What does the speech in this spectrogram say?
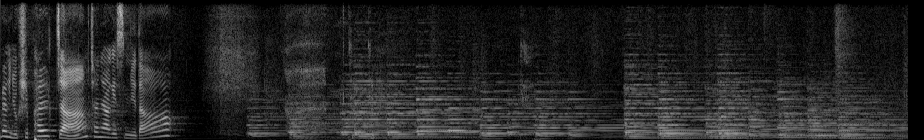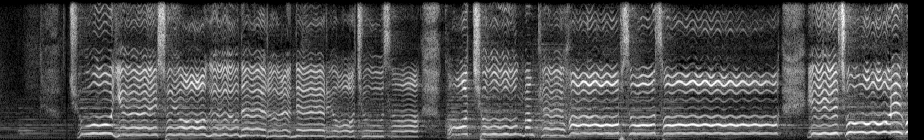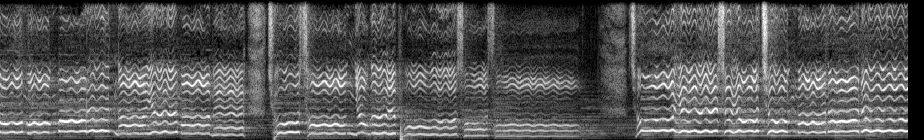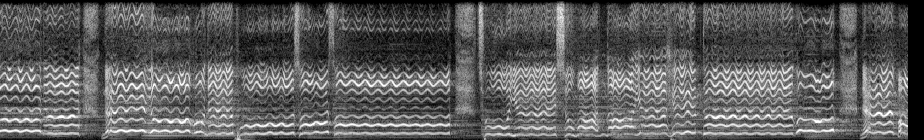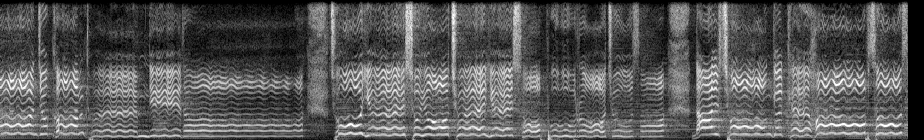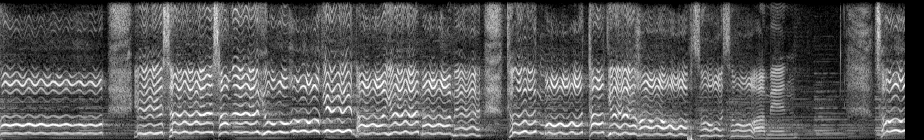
368장 찬양하겠습니다. 주 예수여 은혜를 내려주사 고충 많게 하옵소서 주 예수여 죄에서 풀어주사 날 정결케 하옵소서. 이 세상의 유혹이 나의 맘에 틈 못하게 하옵소서. 아멘. 저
